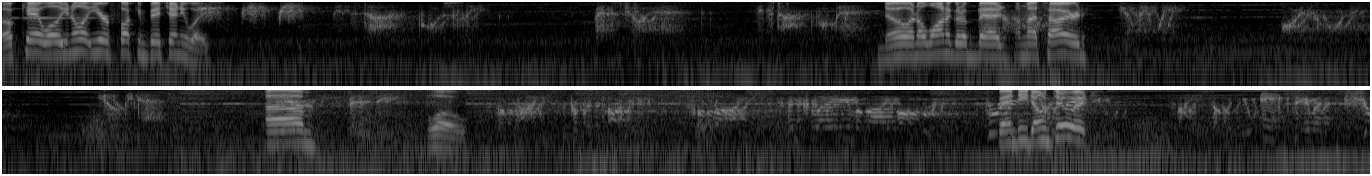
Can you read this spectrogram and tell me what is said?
Okay, well, you know what? You're a fucking bitch anyways. No, I don't want to go to bed. I'm not tired. You may wait. Or in the morning, you'll be dead. Um, whoa. arise from the darkness. Arise and claim my offering. Free Bendy, don't do it. you. I summon you, Ink Demon. Show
